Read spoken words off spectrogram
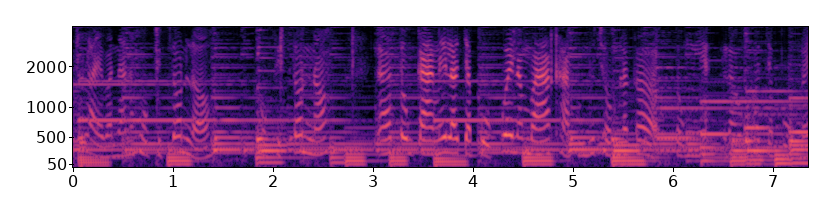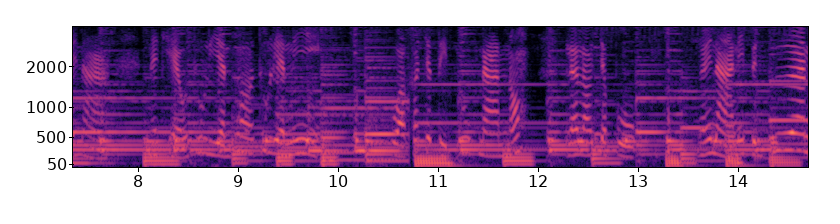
เท่าไหร่วันนั้น 60 ต้นเหรอ 60 ต้นเนาะแล้วตรงกลางนี้เราจะปลูกกล้วยน้ำว้าค่ะ คุณผู้ชมแล้วก็ตรงเนี้ย เราก็จะปลูกน้อยนาในแถวทุเรียนเพราะทุเรียนนี่กว่าเขาจะติดลูกนานเนาะแล้วเราจะปลูกน้อยนานี่เป็นเพื่อน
